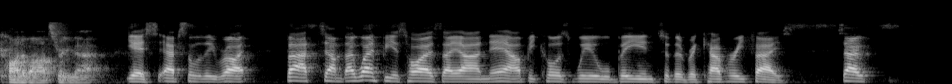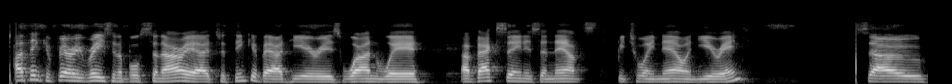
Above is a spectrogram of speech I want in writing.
kind of answering that. Yes, absolutely right. But um, they won't be as high as they are now because we will be into the recovery phase. So I think a very reasonable scenario to think about here is one where a vaccine is announced between now and year end. So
